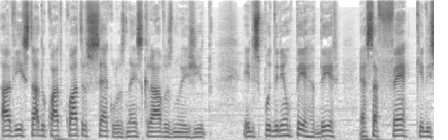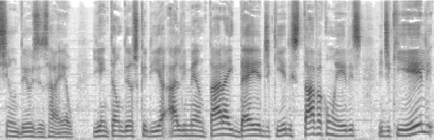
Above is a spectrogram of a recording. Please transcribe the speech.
havia estado quatro, quatro séculos né, escravos no Egito. Eles poderiam perder essa fé que eles tinham Deus de Israel. E então Deus queria alimentar a ideia de que ele estava com eles e de que ele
